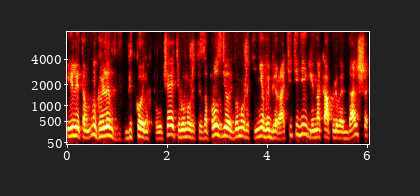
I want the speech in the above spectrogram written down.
или там, ну, эквивалент в биткоинах получаете, вы можете запрос сделать, вы можете не выбирать эти деньги и накапливать дальше,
